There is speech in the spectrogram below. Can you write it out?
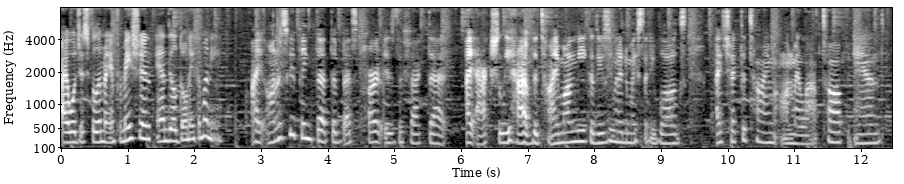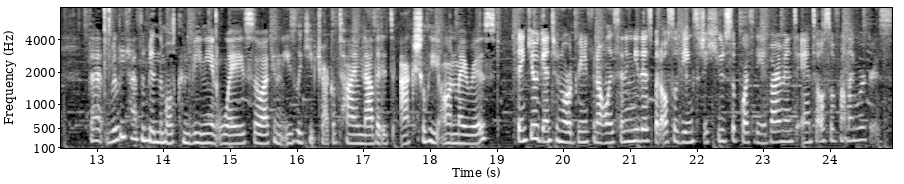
I will just fill in my information and they'll donate the money. I honestly think that the best part is the fact that I actually have the time on me because usually when I do my study vlogs, I check the time on my laptop and that really hasn't been the most convenient way so I can easily keep track of time now that it's actually on my wrist. Thank you again to Nordgreen for not only sending me this but also being such a huge support to the environment and to also frontline workers.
